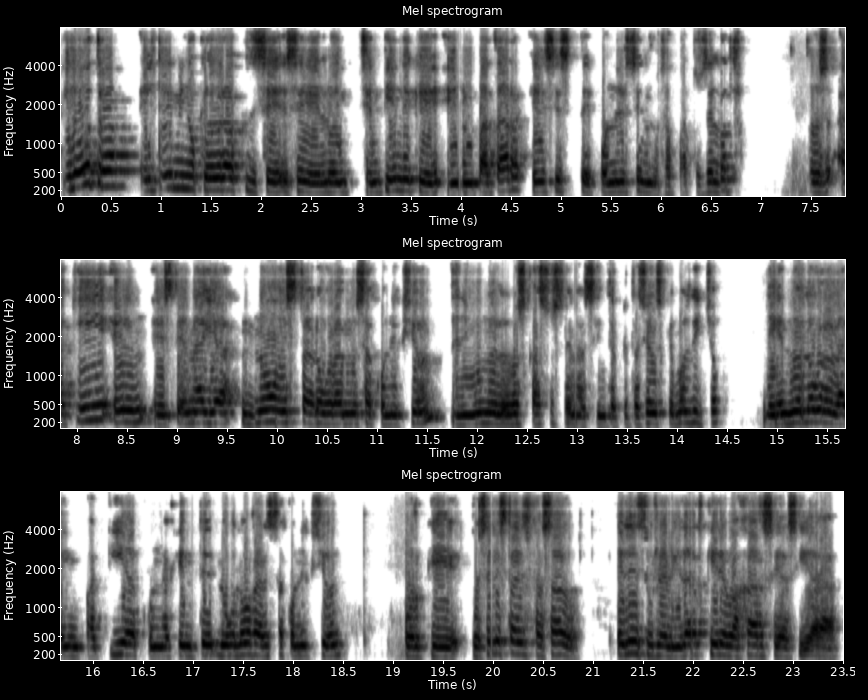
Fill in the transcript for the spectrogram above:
Y lo otro, el término que ahora se, se, lo, se entiende que empatar es este, ponerse en los zapatos del otro. Entonces, aquí el, este, Anaya no está logrando esa conexión, en ninguno de los dos casos en las interpretaciones que hemos dicho, no logra la empatía con la gente, no logra esa conexión, porque pues él está desfasado. Él en su realidad quiere bajarse así a,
